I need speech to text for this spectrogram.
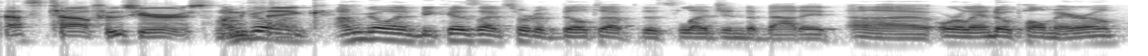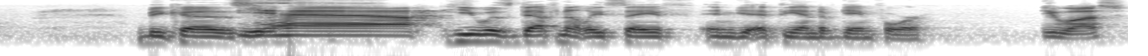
That's tough. Who's yours? Let I'm me going. think. I'm going because I've sort of built up this legend about it. Uh, Orlando Palmeiro, because Yeah, he was definitely safe in at the end of Game Four. he was.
